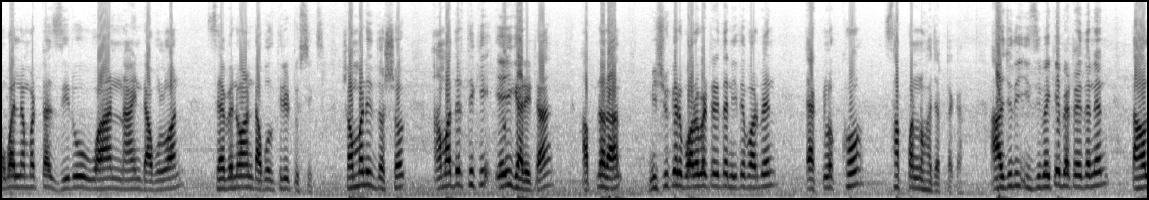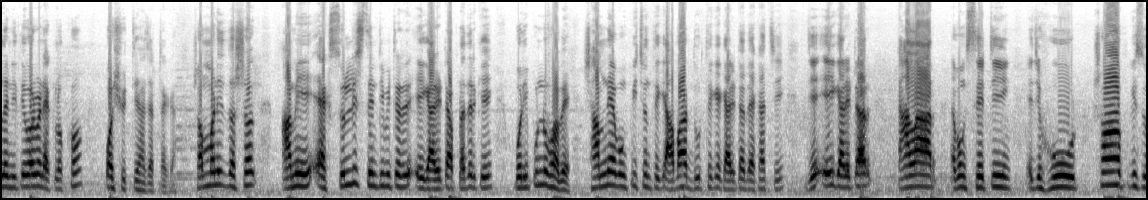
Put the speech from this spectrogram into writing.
মোবাইল নাম্বারটা zero one nine double one seven one double three two six. সম্মানিত দর্শক, আমাদের থেকে এই গাড়িটা আপনারা মিশুকের বড় ব্যাটারিতে নিতে পারবেন এক লক্ষ ছাপ্পান্ন হাজার টাকা। আর যদি ইজি বাইকে ব্যাটারিতে নেন, তাহলে নিতে পারবেন এক লক্ষ পঁয়ষট্টি হাজার টাকা। সম্মানিত দর্শক, আমি একচল্লিশ সেন্টিমিটারের এই গাড়িটা আপনাদেরকে পরিপূর্ণভাবে সামনে এবং পিছন থেকে আবার দূর থেকে গাড়িটা দেখাচ্ছি যে এই গাড়িটার কালার এবং সেটিং এই যে হুড সব কিছু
